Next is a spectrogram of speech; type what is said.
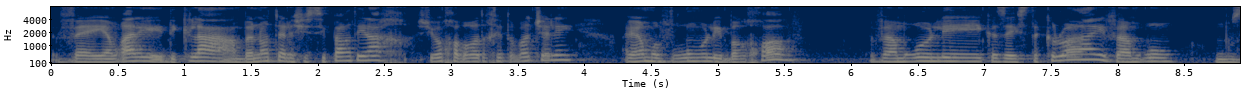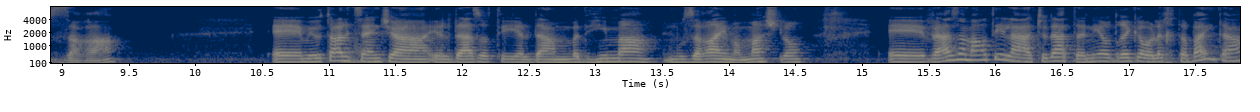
והיא אמרה לי, דקלה, הבנות האלה שסיפרתי לך, שהיו החברות הכי טובות שלי, היום עברו מולי ברחוב, ואמרו לי, כזה הסתכלו עליי, ואמרו, מוזרה. מיותר לציין שהילדה הזאת היא ילדה מדהימה, מוזרה היא ממש לא. אה, ואז אמרתי לה, את יודעת, אני עוד רגע הולכת הביתה,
